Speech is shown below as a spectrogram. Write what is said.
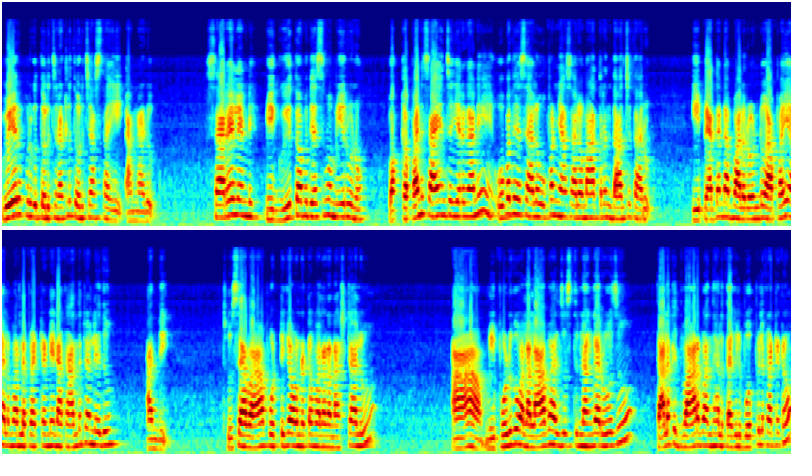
వేరు పురుగు తొలిచినట్లు తొలిచేస్తాయి అన్నాడు. సరేలేండి మీ గీతోపదేశము మీరును. ఒక్క పని సాయం చెయ్యరు కానీ ఉపదేశాలు ఉపన్యాసాలు మాత్రం దాంచుతారు. ఈ పెద్ద డబ్బాలు రెండు ఆ పై అలమరలో పెట్టండి నాకు అందటం లేదు అంది. చూసావా పొట్టిగా ఉండటం వలన నష్టాలు? ఆ మీ పొడుగు వల్ల లాభాలు చూస్తున్నాగా రోజు? తలకి ద్వారబంధాలు తగిలి బొప్పులు కట్టడం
